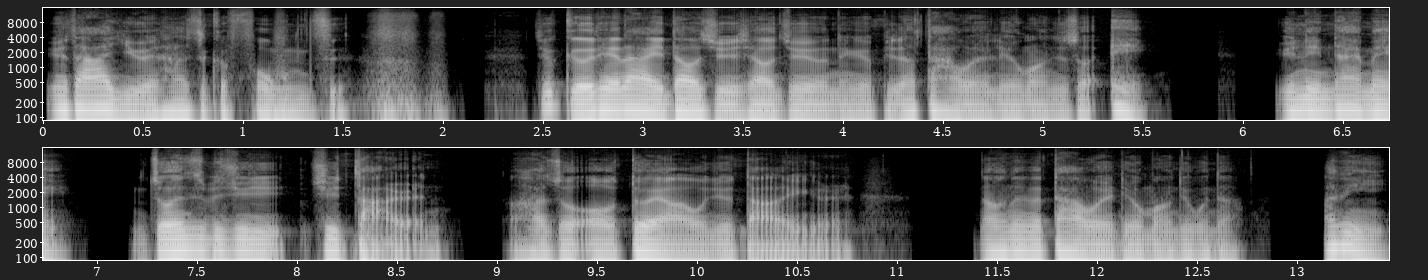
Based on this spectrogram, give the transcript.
因为大家以为他是个疯子。就隔天他一到学校，就有那个比较大尾的流氓就说：“哎。”云林太妹，你昨天是不是去去打人？他说：“哦，对啊，我就打了一个人。”然后那个大尾流氓就问他：“啊，你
